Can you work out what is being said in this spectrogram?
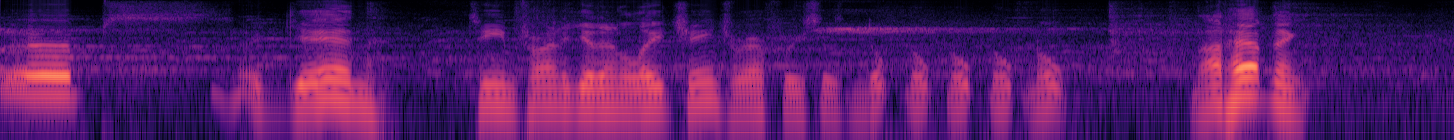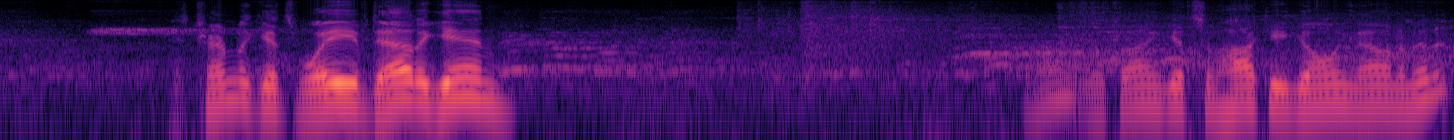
Oops. Again, team trying to get in a late change. Referee says, nope, nope, nope, nope, nope. Not happening. Tremblett gets waved out again. All right, we'll try and get some hockey going now in a minute.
